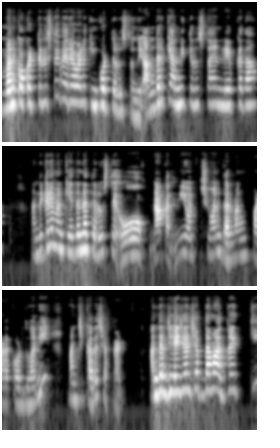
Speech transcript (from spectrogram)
మనకి ఒకటి తెలిస్తే వేరే వాళ్ళకి ఇంకోటి తెలుస్తుంది. అందరికీ అన్ని తెలుస్తాయని లేవు కదా? అందుకనే మనకి ఏదైనా తెలిస్తే ఓ నాకు అన్నీ వచ్చు అని గర్వం పడకూడదు అని మంచి కథ చెప్పాడు. అందరు జయజయలు చెప్దామా అద్వైత్కి?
